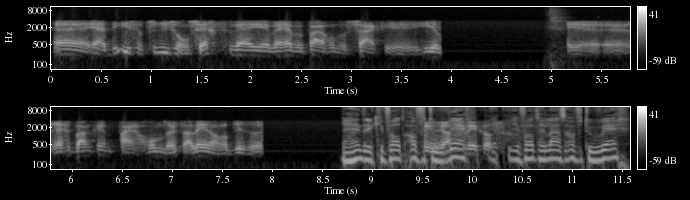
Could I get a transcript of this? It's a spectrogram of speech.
eh, ja, die is dat nu zo ontzegd. Wij, eh, wij hebben een paar honderd zaken eh, hier, eh, eh, rechtbanken, een paar honderd, alleen al op dit... Ja, Hendrik, je valt af en toe Ja, weg. Je valt helaas af en toe weg.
